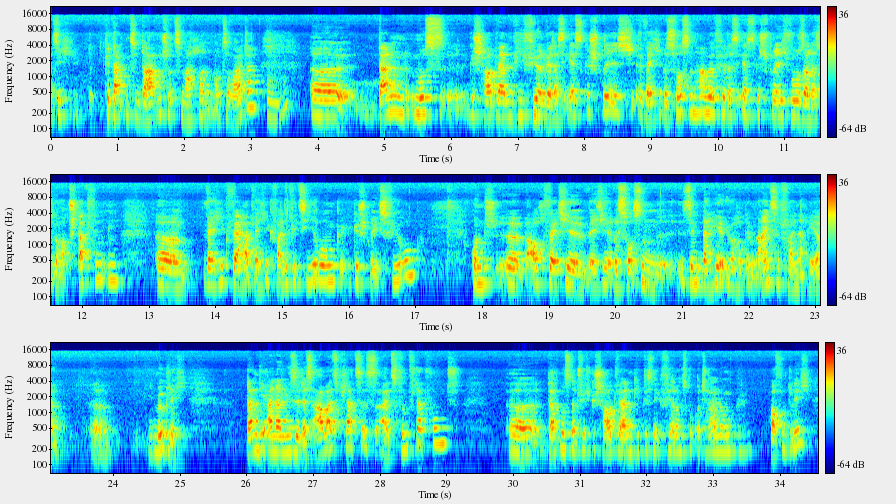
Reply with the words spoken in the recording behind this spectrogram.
sich Gedanken zum Datenschutz machen und so weiter. Mhm. Dann muss geschaut werden, wie führen wir das Erstgespräch, welche Ressourcen haben wir für das Erstgespräch, wo soll das überhaupt stattfinden, welche, wer hat welche Qualifizierung, Gesprächsführung und äh, auch welche, welche Ressourcen sind nachher überhaupt im Einzelfall nachher äh, möglich. Dann die Analyse des Arbeitsplatzes als fünfter Punkt. Äh, da muss natürlich geschaut werden, gibt es eine Gefährdungsbeurteilung, hoffentlich.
